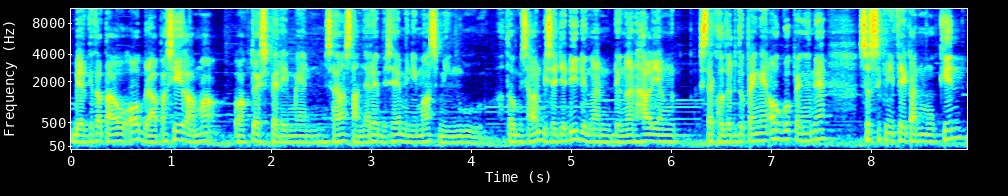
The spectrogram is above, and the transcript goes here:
biar kita tahu oh berapa sih lama waktu eksperimen? Misalnya standarnya biasanya minimal seminggu. Atau misalkan bisa jadi dengan dengan hal yang stakeholder itu pengen oh gue pengennya sesignifikan mungkin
